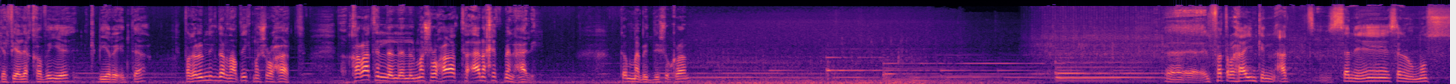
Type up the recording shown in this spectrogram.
كان في عليك قضية كبيرة أنت. فقالوا بنقدر نعطيك مشروحات. قرأت المشروحات أنا خفت من حالي. كم ما بدي شكرا. آه، الفترة هاي يمكن قعدت سنة سنة ونص.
